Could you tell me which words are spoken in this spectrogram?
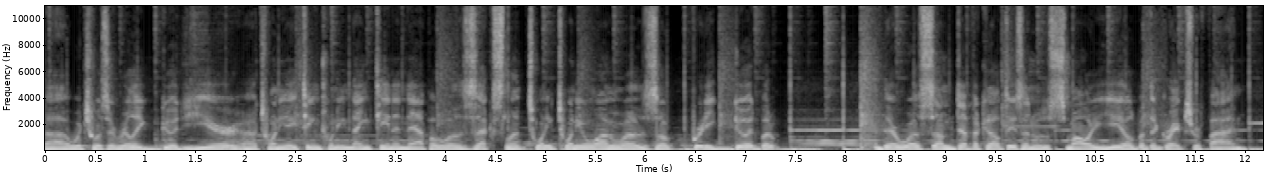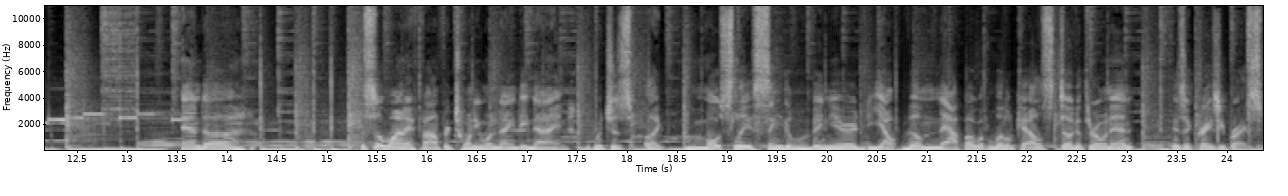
Uh, which was a really good year. Uh, 2018, 2019 in Napa was excellent. 2021 was uh, pretty good, but there was some difficulties and it was a smaller yield, but the grapes were fine. And uh, this is a wine I found for $21.99, which is like mostly single vineyard Yountville Napa with a little Calistoga thrown in, is a crazy price.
